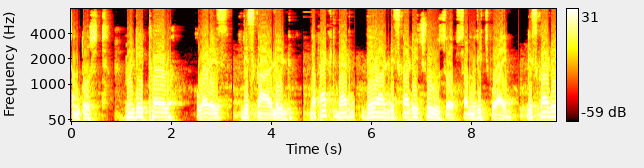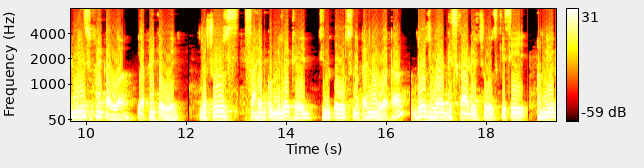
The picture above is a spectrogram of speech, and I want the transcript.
संतुष्ट twenty third word is discarded The fact that they are discarded shoes of some rich boy. Discarded means फेंका हुआ या फेंके हुए। जो शूज़ साहिब को मिले थे, जिनको उसने पहना हुआ था दोज वर डिस्कार्डेड शूज़ किसी अमीर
